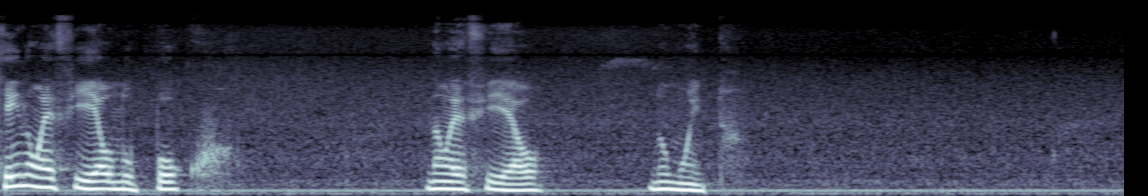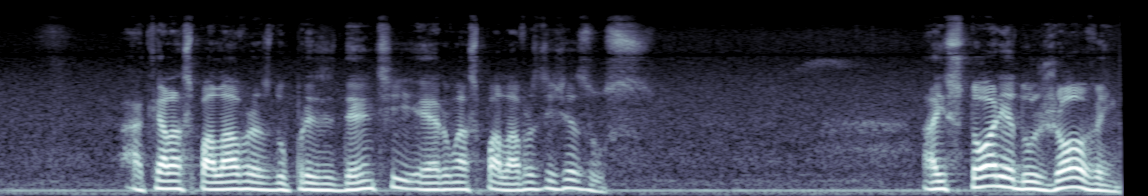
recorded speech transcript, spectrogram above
quem não é fiel no pouco, não é fiel no muito. Aquelas palavras do presidente eram as palavras de Jesus. A história do jovem,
